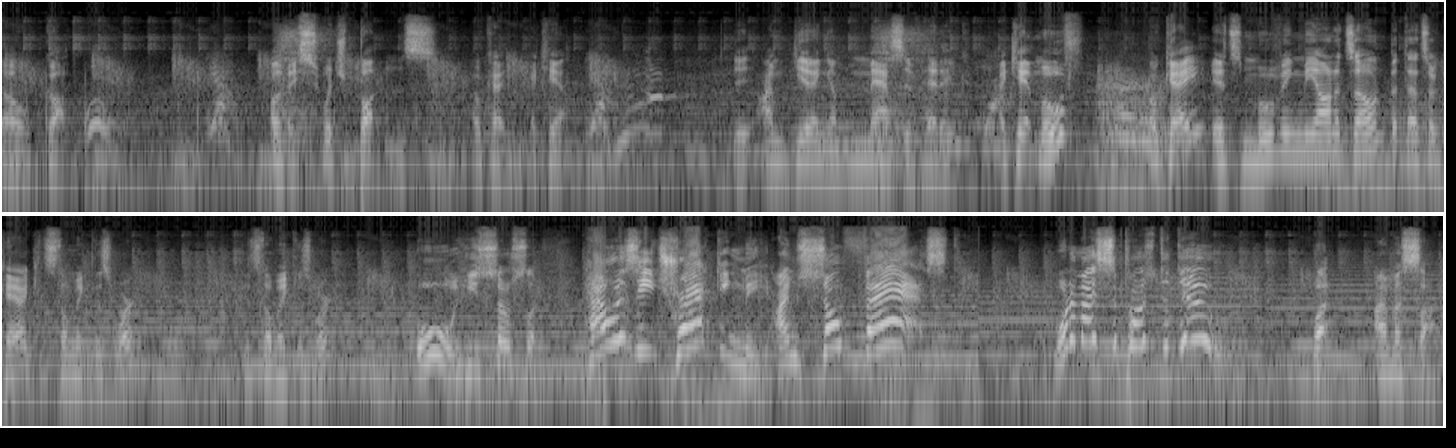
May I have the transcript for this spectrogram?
Oh, God. Oh, they switch buttons. Okay, I can't. I'm getting a massive headache. I can't move. Okay, it's moving me on its own, but that's okay. I can still make this work. I can still make this work. Oh, he's so slow. How is he tracking me? I'm so fast. What am I supposed to do? What? I'm a sign.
